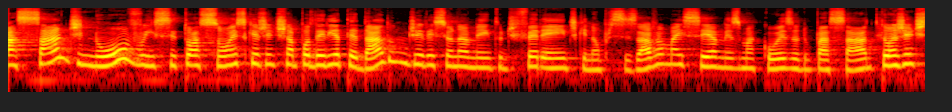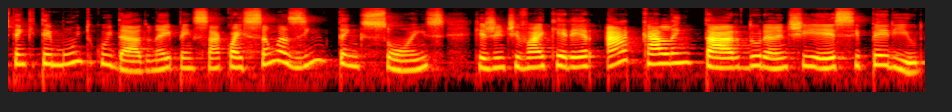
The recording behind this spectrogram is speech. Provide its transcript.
passar de novo em situações que a gente já poderia ter dado um direcionamento diferente, que não precisava mais ser a mesma coisa do passado. Então a gente tem que ter muito cuidado, né, e pensar quais são as intenções que a gente vai querer acalentar durante esse período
